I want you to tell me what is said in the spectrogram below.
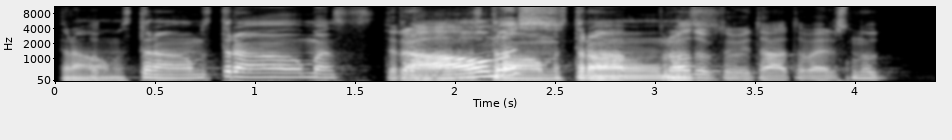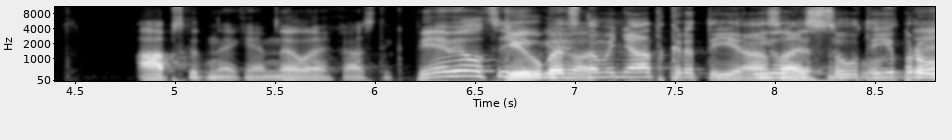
Traumas, traumas, traumas. traumas, traumas, traumas. produktivitāte vairs nu, apskatniekiem neliekās tik pievilcīga. Kilbens jo- no viņa atkritījās, 20 aizsūtīja prom.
